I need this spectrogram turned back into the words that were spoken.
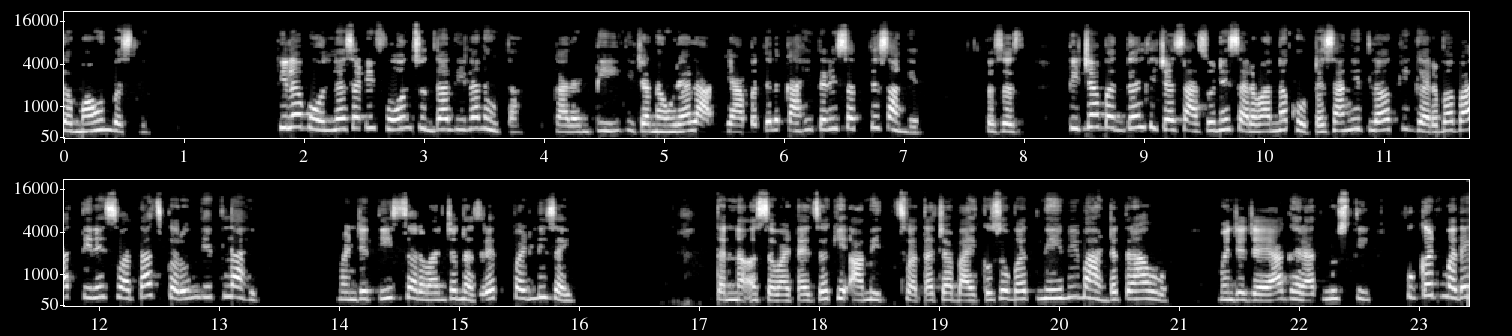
गमावून बसली. तिला बोलण्यासाठी फोन सुद्धा दिला नव्हता कारण ती तिच्या नवऱ्याला याबद्दल काहीतरी सत्य सांगेल. तसंच तिच्याबद्दल तिच्या सासूने सर्वांना खोटं सांगितलं की गर्भपात तिने स्वतःच करून घेतला आहे. म्हणजे ती सर्वांच्या नजरेत पडली जाईल. त्यांना असं वाटायचं की अमित स्वतःच्या बायकोसोबत नेहमी भांडत राहावं. म्हणजे जया घरात नुसती फुकटमध्ये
